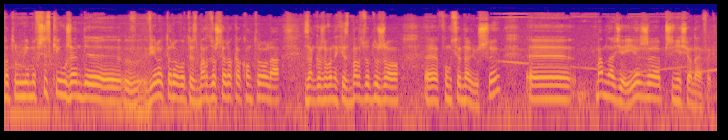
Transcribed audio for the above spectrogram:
Kontrolujemy wszystkie urzędy e, wielotorowo, to jest bardzo szeroka kontrola, zaangażowanych jest bardzo dużo e, funkcjonariuszy. E, Mam nadzieję, że przyniesie ona efekt.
